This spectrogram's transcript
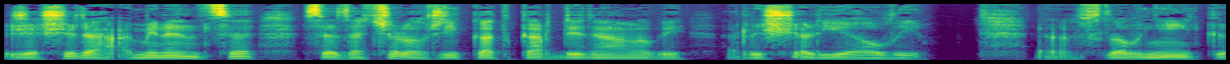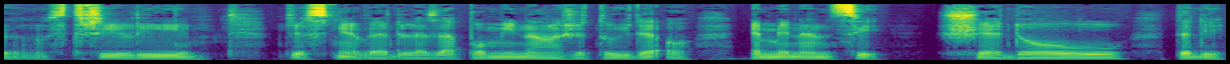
že šedá eminence se začalo říkat kardinálovi Richelieovi. Slovník střílí těsně vedle, zapomíná, že tu jde o eminenci šedou, tedy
